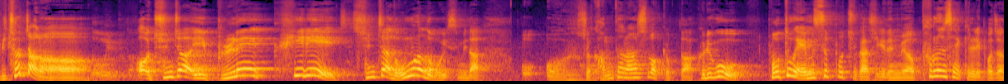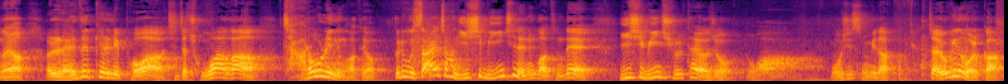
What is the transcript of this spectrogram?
미쳤잖아. 너무 예쁘다. 어 진짜 이 블랙 휠이 진짜 너무나도 멋있습니다. 어, 어, 진짜 감탄할 수밖에 없다. 그리고 보통 M 스포츠 가시게 되면 푸른색 caliper잖아요. red caliper와 진짜 조화가 잘 어울리는 것 같아요. 그리고 사이즈 한 22인치 되는 것 같은데 22인치 휠 타이어죠. 와 멋있습니다. 자 여기는 뭘까?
